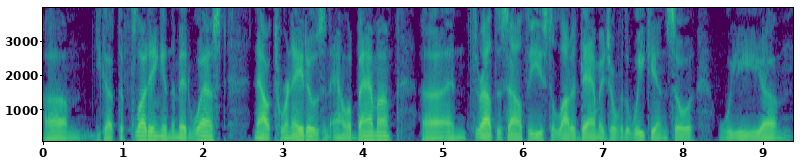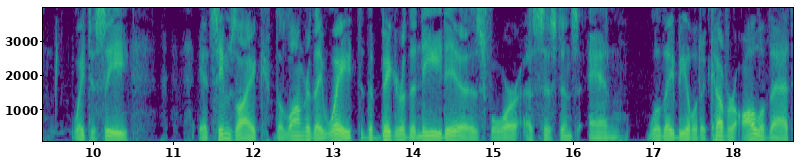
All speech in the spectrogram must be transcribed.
Um, you got the flooding in the Midwest, now tornadoes in Alabama. Uh, and throughout the southeast, a lot of damage over the weekend. So we um, wait to see. It seems like the longer they wait, the bigger the need is for assistance, and will they be able to cover all of that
